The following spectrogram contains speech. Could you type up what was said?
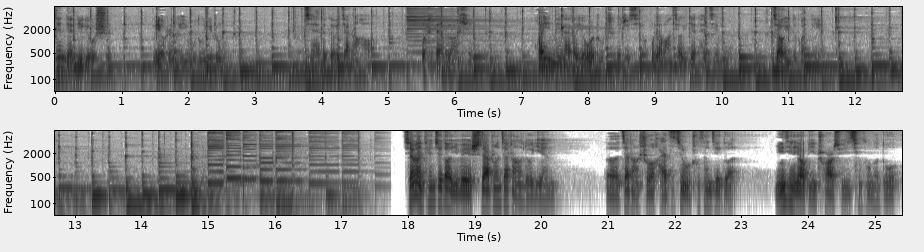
间点滴流逝，没有人可以无动于衷。亲爱的各位家长好，我是戴夫老师，欢迎您来到由我主持的这期互联网教育电台节目《教育的观点》。前两天接到一位石家庄家长的留言，呃，家长说孩子进入初三阶段，明显要比初二学习轻松得多，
